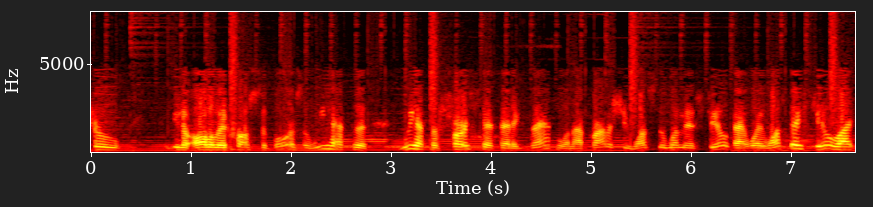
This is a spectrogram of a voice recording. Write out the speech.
true, you know, all the way across the board. So we have to we have to first set that example. And I promise you, once the women feel that way, once they feel like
